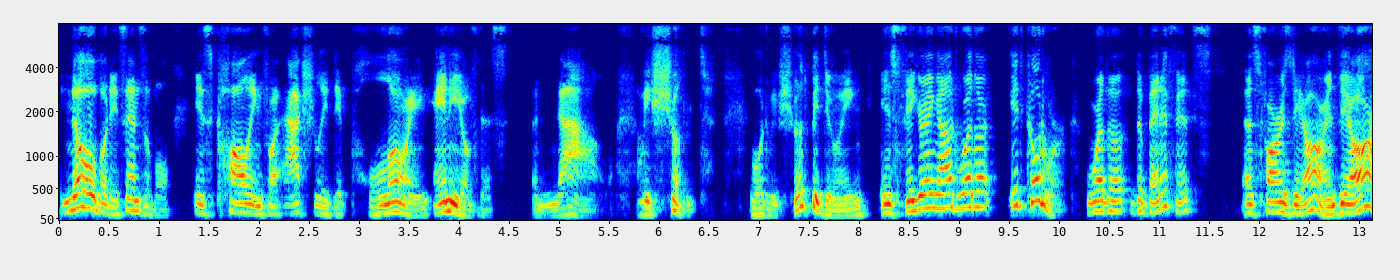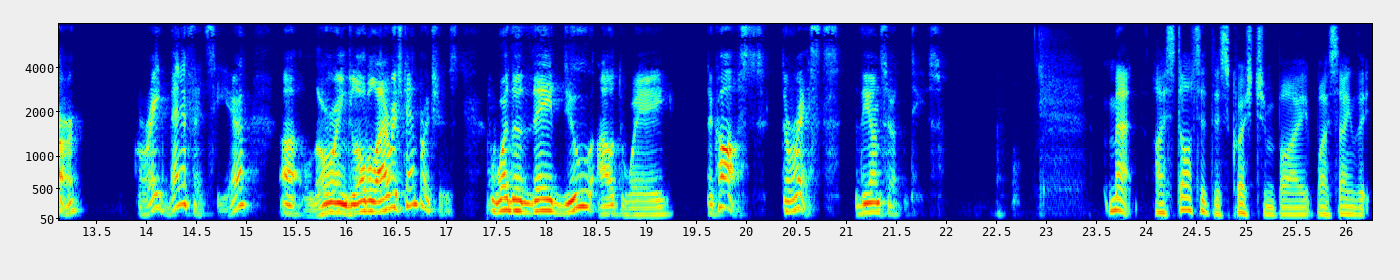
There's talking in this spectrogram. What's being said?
Nobody sensible is calling for actually deploying any of this now. We shouldn't. What we should be doing is figuring out whether it could work, whether the benefits, as far as they are, and there are great benefits here, uh, lowering global average temperatures, whether they do outweigh the costs, the risks, the uncertainties. Matt, I started this question by by saying that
